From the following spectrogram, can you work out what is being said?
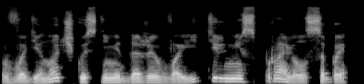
в одиночку с ними даже воитель не справился бы.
